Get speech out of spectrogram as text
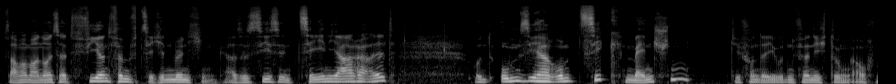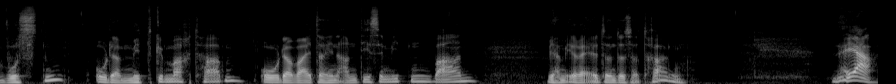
sagen wir mal 1954 in München, also Sie sind zehn Jahre alt und um Sie herum zig Menschen, die von der Judenvernichtung auch wussten oder mitgemacht haben oder weiterhin Antisemiten waren. Wie haben Ihre Eltern das ertragen? Naja,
